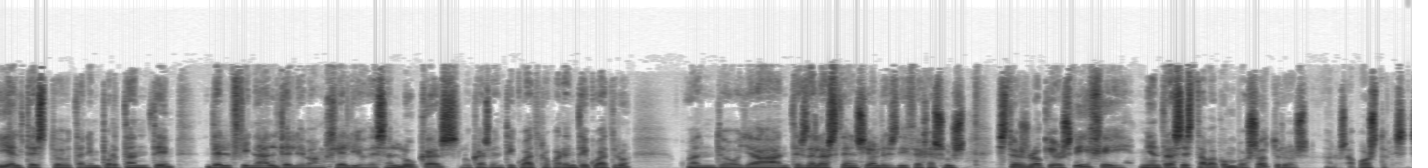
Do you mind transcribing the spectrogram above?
y el texto tan importante del final del Evangelio de San Lucas, Lucas 24, 44, cuando ya antes de la ascensión les dice Jesús, esto es lo que os dije mientras estaba con vosotros, a los apóstoles,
